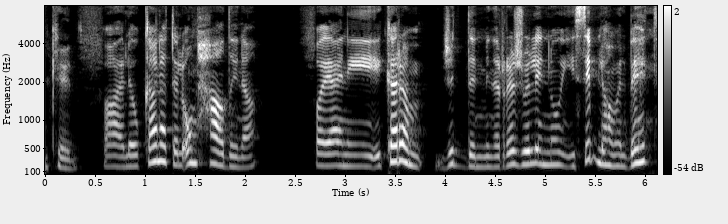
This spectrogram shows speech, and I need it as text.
أكيد. فلو كانت الأم حاضنة فيعني كرم جدا من الرجل إنه يسيب لهم البيت.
